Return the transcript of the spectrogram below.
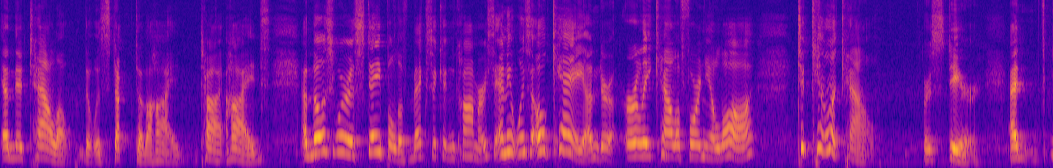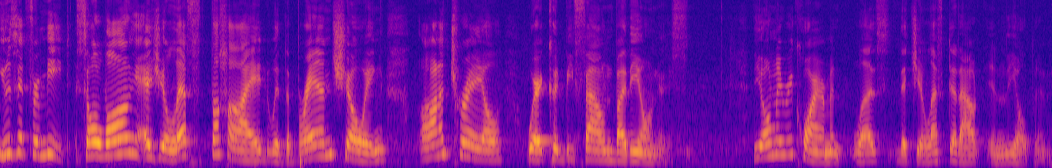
and their tallow that was stuck to the hide hides. And those were a staple of Mexican commerce, and it was okay under early California law to kill a cow or steer and use it for meat so long as you left the hide with the brand showing on a trail where it could be found by the owners. The only requirement was that you left it out in the open.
